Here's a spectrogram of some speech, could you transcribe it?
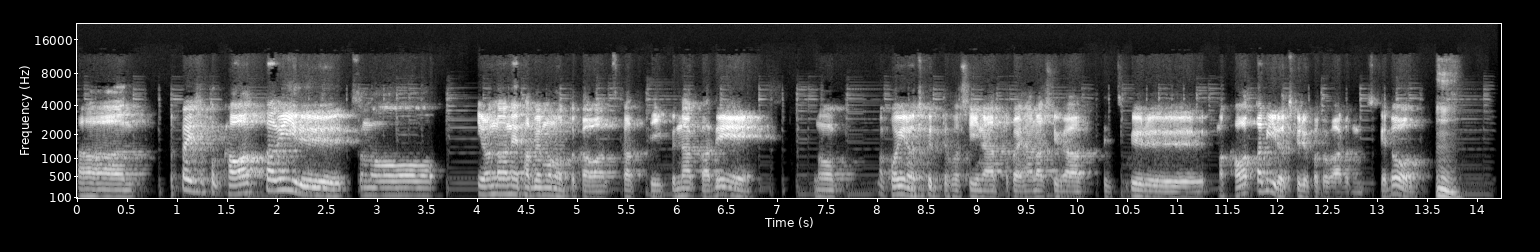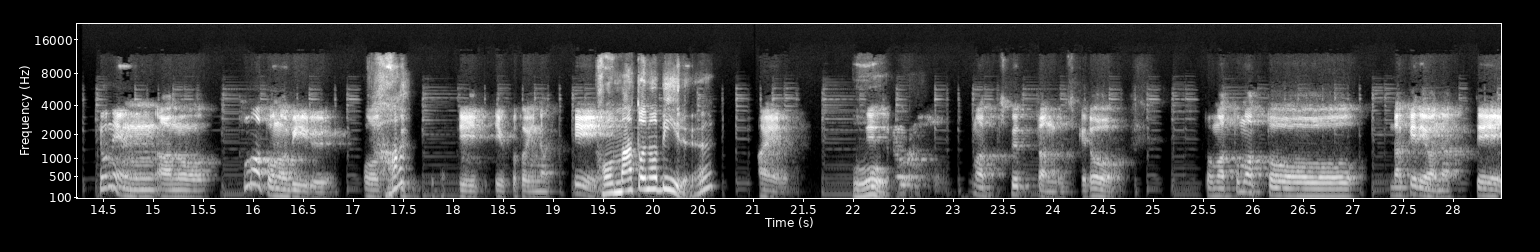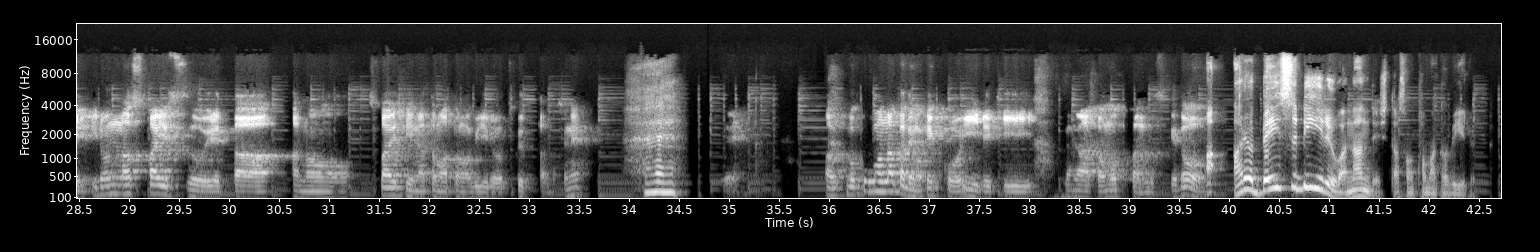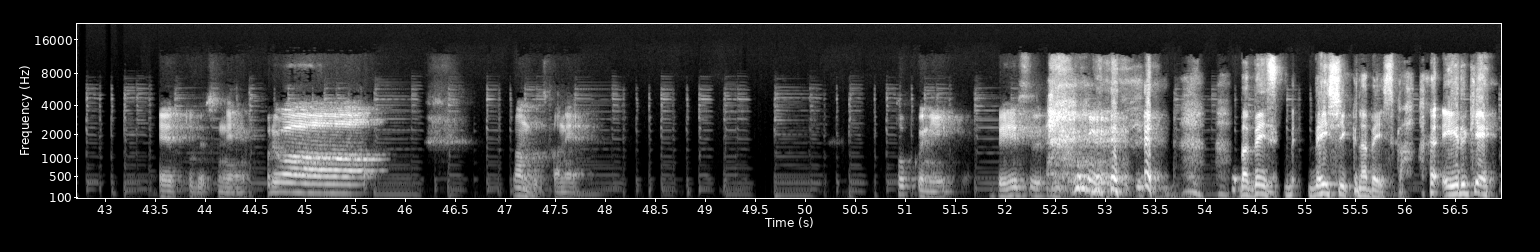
あやっぱりちょっと変わったビール、そのいろんなね食べ物とかを使っていく中で、のまあ、こういうのを作ってほしいなとかいう話があって作る、まあ、変わったビールを作ることがあるんですけど、うん、去年あのトマトのビールを作ってっていうことになって。トマトのビール？はい。おまあ、作ったんですけど、まあ、トマトだけではなくていろんなスパイスを入れたあのスパイシーなトマトのビールを作ったんですね。へあ僕の中でも結構いい出来だなと思ったんですけど。ああれはベースビールは何でした？そのトマトビール。えー、っとですねこれは何ですかね特にベース まあベースベーシックなベースかエール系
